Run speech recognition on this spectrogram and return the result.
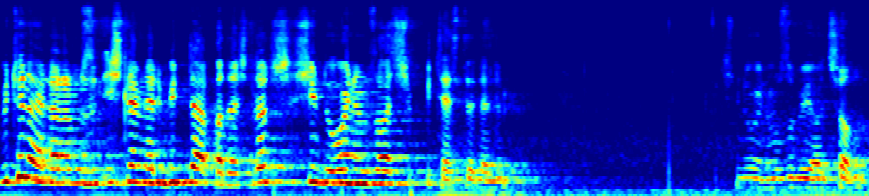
Bütün ayarlarımızın işlemleri bitti arkadaşlar. Şimdi oyunumuzu açıp bir test edelim. Şimdi oyunumuzu bir açalım.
